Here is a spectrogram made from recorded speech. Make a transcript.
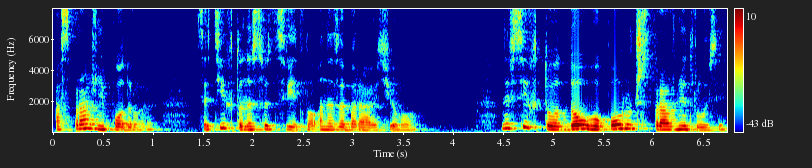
а справжні подруги це ті, хто несуть світло, а не забирають його. Не всі, хто довго поруч, справжні друзі.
